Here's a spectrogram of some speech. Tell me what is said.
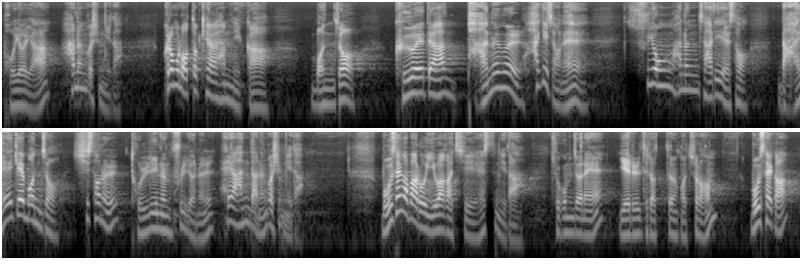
보여야 하는 것입니다. 그러므로 어떻게 해야 합니까? 먼저 그에 대한 반응을 하기 전에 수용하는 자리에서 나에게 먼저 시선을 돌리는 훈련을 해야 한다는 것입니다. 모세가 바로 이와 같이 했습니다. 조금 전에 예를 들었던 것처럼 모세가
